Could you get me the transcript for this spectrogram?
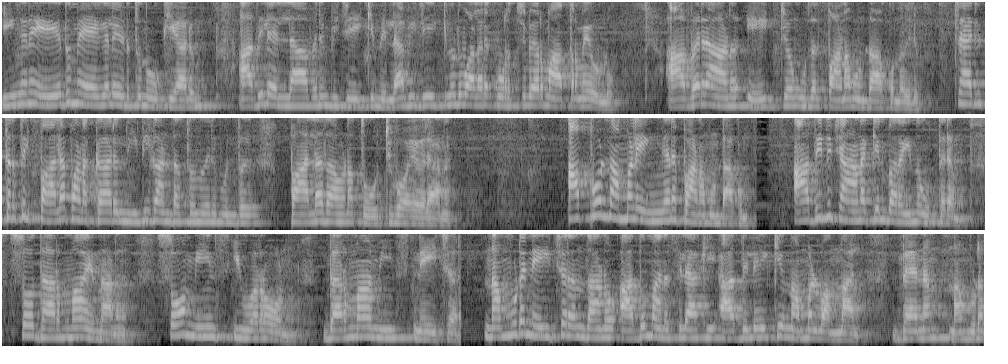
ഇങ്ങനെ ഏത് മേഖല എടുത്തു നോക്കിയാലും അതിലെല്ലാവരും വിജയിക്കുന്നില്ല. വിജയിക്കുന്നത് വളരെ കുറച്ച് പേർ മാത്രമേ ഉള്ളൂ. അവരാണ് ഏറ്റവും കൂടുതൽ പണം ഉണ്ടാക്കുന്നവരും. ചരിത്രത്തിൽ പല പണക്കാരും നിധി കണ്ടെത്തുന്നതിന് മുൻപ് പലതവണ തോറ്റുപോയവരാണ്. അപ്പോൾ നമ്മൾ എങ്ങനെ പണമുണ്ടാക്കും അതിന് ചാണക്യൻ പറയുന്ന ഉത്തരം സോ ധർമ്മ എന്നാണ്. സോ means your own dharma means nature നമ്മുടെ നേച്ചർ എന്താണോ അത് മനസ്സിലാക്കി അതിലേക്ക് നമ്മൾ വന്നാൽ ധനം നമ്മുടെ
